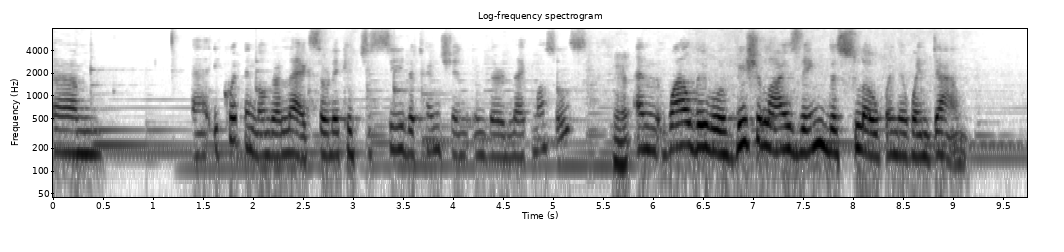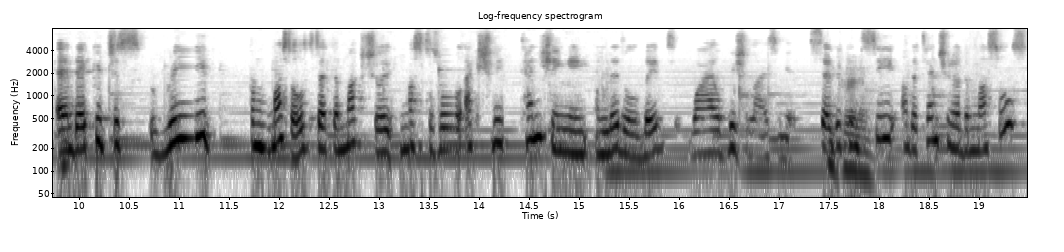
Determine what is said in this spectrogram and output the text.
um, uh, equipment on their legs so they could just see the tension in their leg muscles. Yeah. And while they were visualizing the slope when they went down, and they could just read from muscles that the muscle, muscles were actually tensioning a little bit while visualizing it. So Incredible. could see on the tension of the muscles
